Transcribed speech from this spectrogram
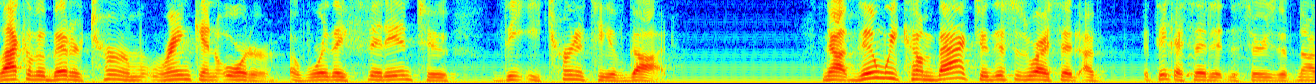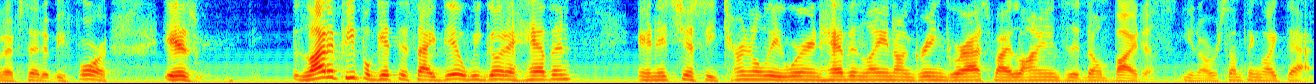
lack of a better term, rank and order of where they fit into the eternity of God. Now, then we come back to this is where I said, I've, I think I said it in the series, if not, I've said it before, is a lot of people get this idea we go to heaven and it's just eternally we're in heaven laying on green grass by lions that don't bite us, you know, or something like that.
